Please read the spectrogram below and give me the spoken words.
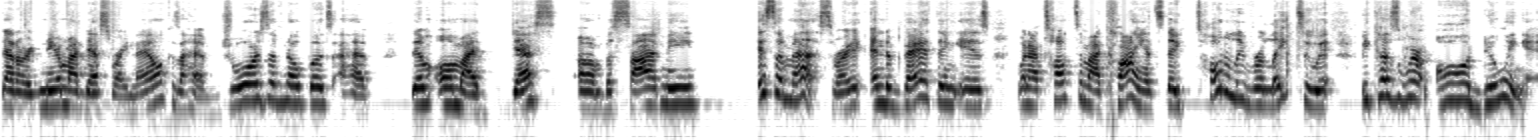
that are near my desk right now because I have drawers of notebooks. I have them on my desk um, beside me. It's a mess, right? And the bad thing is when I talk to my clients, they totally relate to it because we're all doing it.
